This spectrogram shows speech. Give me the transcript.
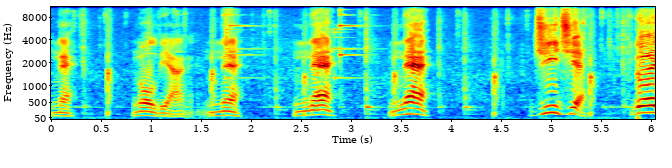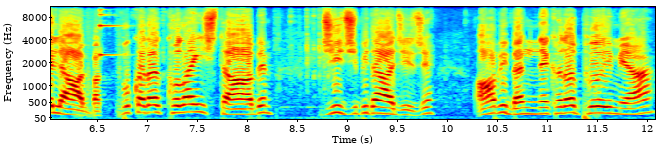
Ne? Ne oldu yani? Ne? Ne? Ne? Cici. Böyle abi bak bu kadar kolay işte abim. Cici bir daha cici. Abi ben ne kadar pro'yum ya.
